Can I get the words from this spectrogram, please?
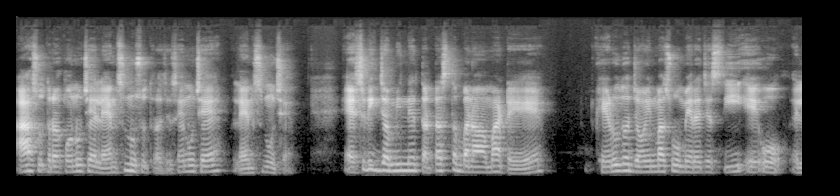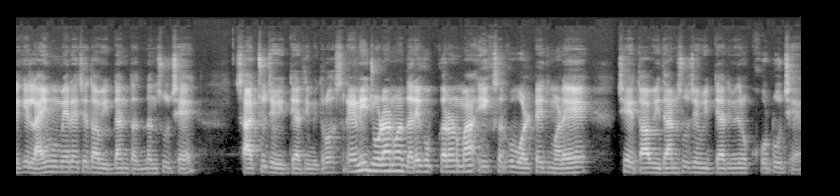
આ સૂત્ર કોનું છે? લેન્સનું સૂત્ર છે. શેનું છે? લેન્સનું છે. એસિડિક જમીનને તટસ્થ બનાવવા માટે ખેડૂતો જમીનમાં શું ઉમેરે છે? સી એઓ એટલે કે લાઈમ ઉમેરે છે તો આ વિધાન તદ્દન શું છે? સાચું છે વિદ્યાર્થી મિત્રો. શ્રેણી જોડાણમાં દરેક ઉપકરણમાં એક સરખું વોલ્ટેજ મળે છે તો આ વિધાન શું છે વિદ્યાર્થી મિત્રો? ખોટું છે.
